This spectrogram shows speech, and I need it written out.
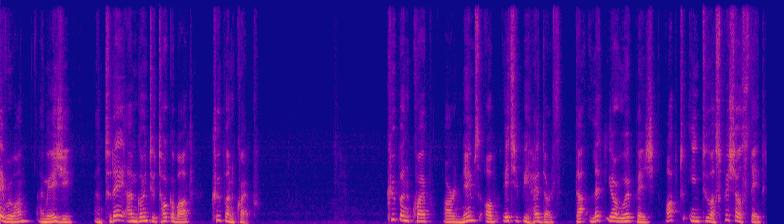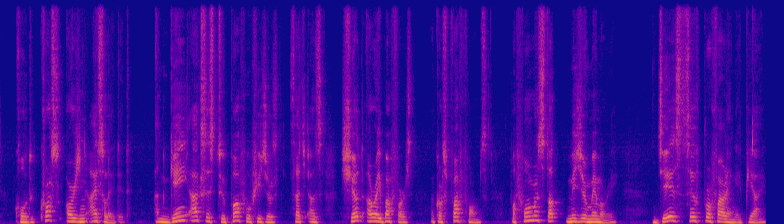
Hi everyone, I'm Eiji, and today I'm going to talk about COEP. COOP and COEP are names of HTTP headers that let your web page opt into a special state called cross-origin isolated and gain access to powerful features such as shared array buffers across platforms, performance.measure memory, JS self-profiling API.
